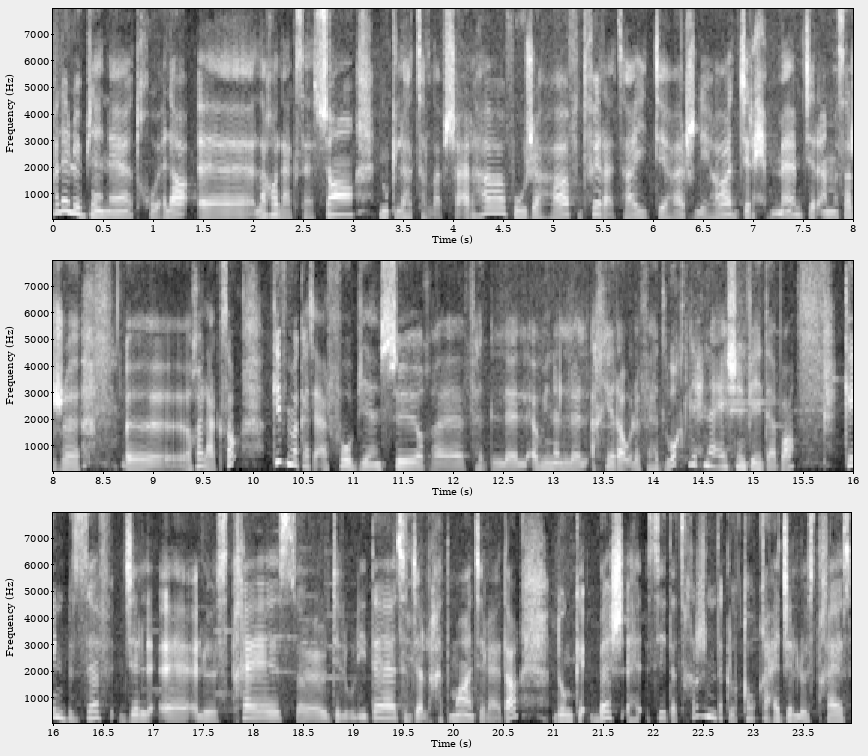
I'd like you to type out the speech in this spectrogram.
على le bien-être وعلى آه، la relaxation يمكن لها تهلا في شعرها في وجهها في ضفيراتها يديها رجليها دير حمام دير un massage relaxant كيف ما كتعرفوا bien sûr في هذه الأونة الأخيرة ولا في هذا الوقت اللي حنا عايشين فيه دابا كاين بزاف ديال le stress ديال الوليدات ديال الخدمة ديال هذا. donc باش السيده تخرج من داك القوقعة ديال le stress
